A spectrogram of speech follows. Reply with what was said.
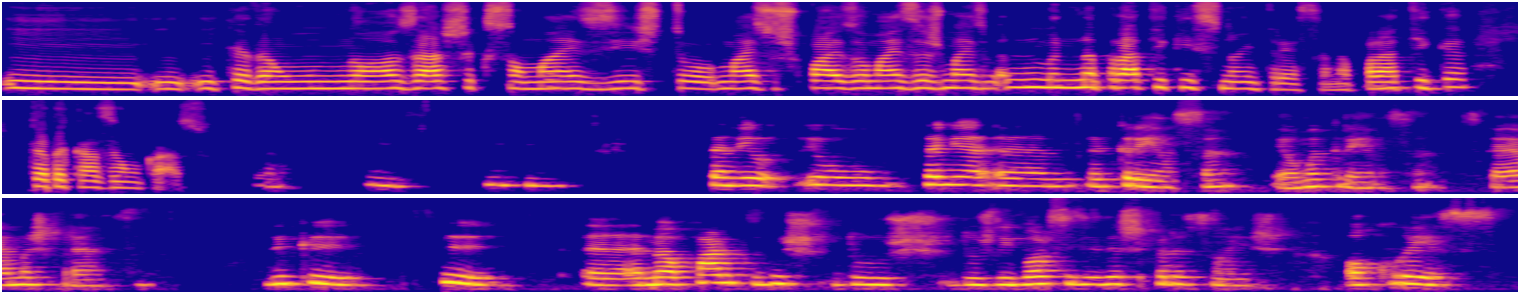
e, e, e, cada um de nós acha que são mais isto, mais os pais ou mais as mães, mas na prática isso não interessa, na prática cada caso é um caso. É isso. Uhum. Portanto, eu, eu tenho a, a, crença, é uma crença, se calhar é uma esperança, de que se uh, a maior parte dos, dos, dos divórcios e das separações ocorresse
